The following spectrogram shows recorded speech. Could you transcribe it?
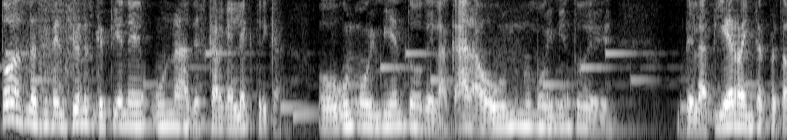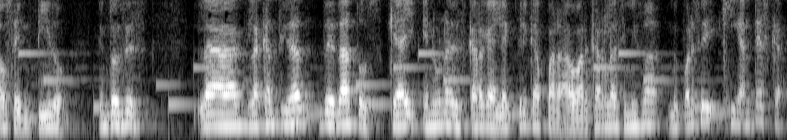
todas las dimensiones que tiene una descarga eléctrica o un movimiento de la cara o un movimiento de, de la Tierra interpretado sentido. Entonces, la, la cantidad de datos que hay en una descarga eléctrica para abarcarla a sí misma me parece gigantesca.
